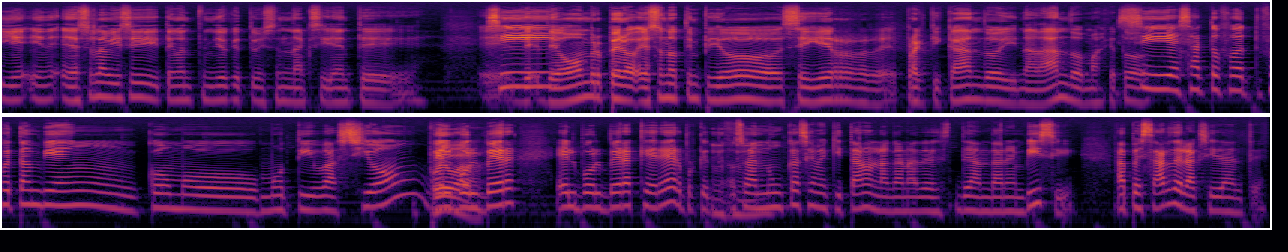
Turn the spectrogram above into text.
Y en, eso en la bici tengo entendido que tuviste un accidente eh, de, hombro, pero eso no te impidió seguir eh, practicando y nadando más que todo. Sí, exacto, fue, fue también como motivación el volver, el volver a querer, porque, o sea, nunca se me quitaron las ganas de, de andar en bici, a pesar del accidente.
